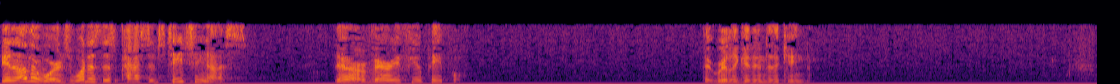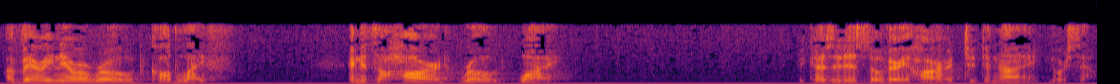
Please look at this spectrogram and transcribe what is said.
In other words, what is this passage teaching us? There are very few people that really get into the kingdom. A very narrow road called life. And it's a hard road. Why? Because it is so very hard to deny yourself.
